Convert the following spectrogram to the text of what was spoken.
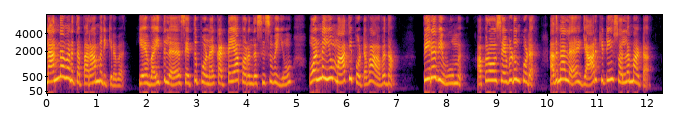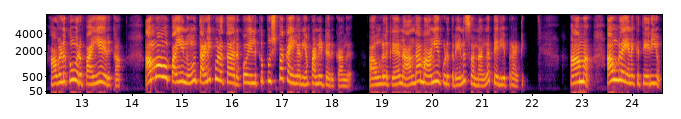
நந்தவனத்தை பராமரிக்கிறவ. என் வயித்துல செத்து போன கட்டையா பிறந்த சிசுவையும் ஒன்னையும் மாத்தி போட்டவ அவதான். பிறவி ஊமை. அப்புறம் செவிடும் கூட. அதனால யார்கிட்டயும் சொல்ல மாட்டா. அவளுக்கும் ஒரு பையன் இருக்கான். அம்மாவும் பையனும் தளிக்குளத்தார் கோயிலுக்கு புஷ்ப கைங்கரியம் பண்ணிட்டு இருக்காங்க. அவங்களுக்கு நான் தான் மானியம் கொடுக்குறேன்னு சொன்னாங்க பெரிய பிராட்டி. ஆமா அவங்கள எனக்கு தெரியும்.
